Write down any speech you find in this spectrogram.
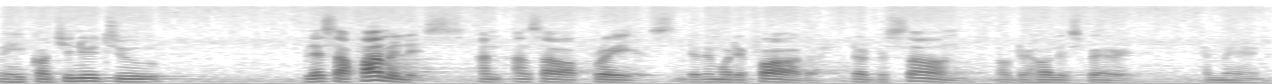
May He continue to bless our families and answer our prayers. In the name of the Father, of the Son, of the Holy Spirit. Amen.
